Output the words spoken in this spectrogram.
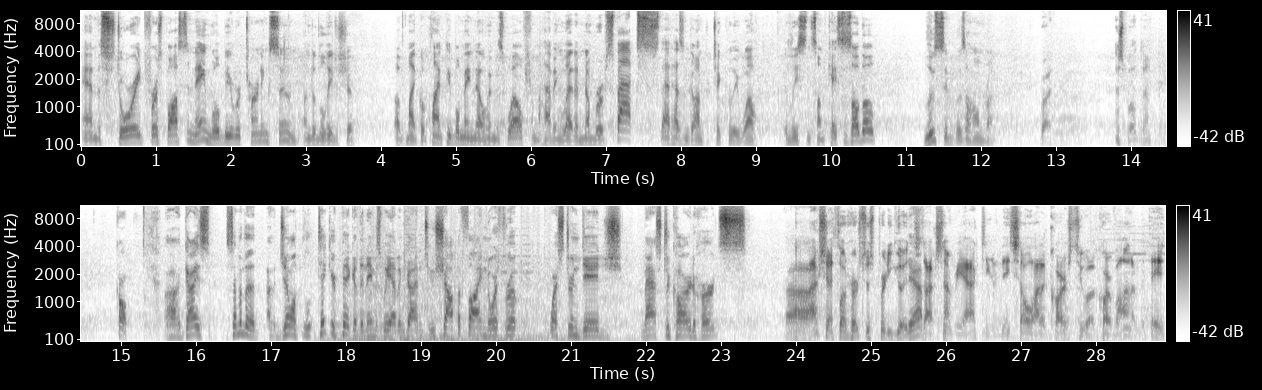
And the storied First Boston name will be returning soon under the leadership of Michael Klein. People may know him as well from having led a number of SPACs. That hasn't gone particularly well, at least in some cases, although Lucid was a home run. Right. That's well done. Carl. Uh, guys, some of the, uh, Jim, I'll take your pick of the names we haven't gotten to Shopify, Northrop, Western Dig, Mastercard, Hertz. Uh, actually, I thought Hertz was pretty good. Yeah. The stock's not reacting. They sell a lot of cars to uh, Carvana, but they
